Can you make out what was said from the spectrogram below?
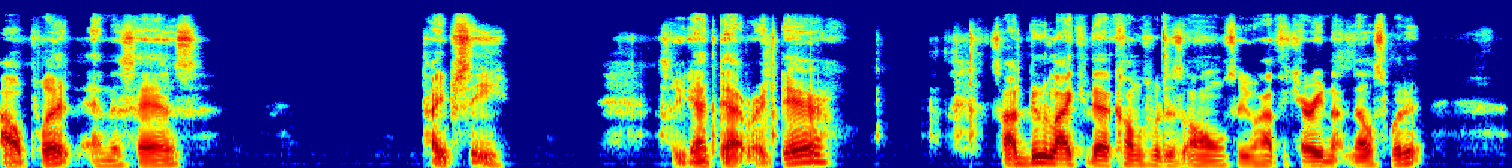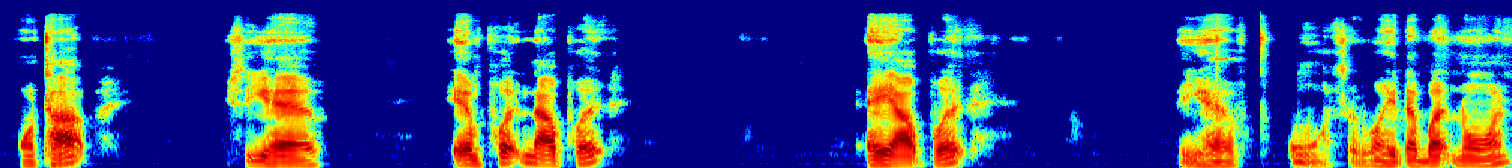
output, and it says Type C. So you got that right there. So I do like that it comes with its own, so you don't have to carry nothing else with it. On top, you see you have input and output. A output. And you have on. So we're to hit that button on.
